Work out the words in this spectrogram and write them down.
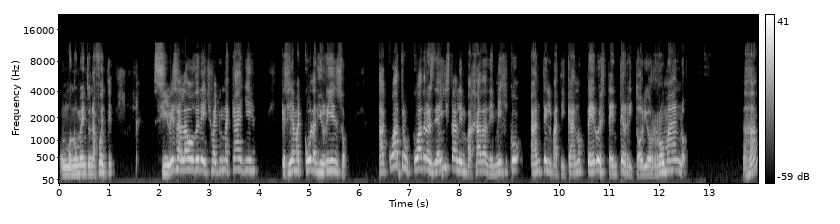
un monumento, una fuente. Si ves al lado derecho, hay una calle que se llama Cola di Rienzo. A cuatro cuadras de ahí está la Embajada de México ante el Vaticano, pero está en territorio romano. Ajá.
